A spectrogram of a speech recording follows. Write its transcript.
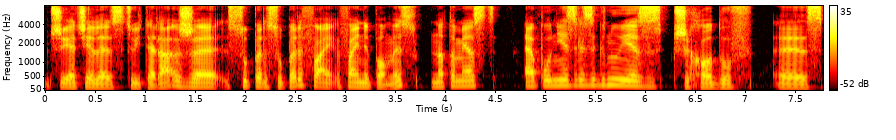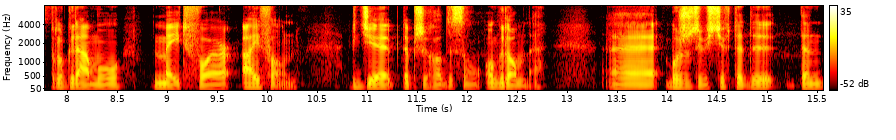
y, przyjaciele z Twittera, że super, super, faj, fajny pomysł, natomiast Apple nie zrezygnuje z przychodów y, z programu Made for iPhone, gdzie te przychody są ogromne. E, bo rzeczywiście wtedy ten,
